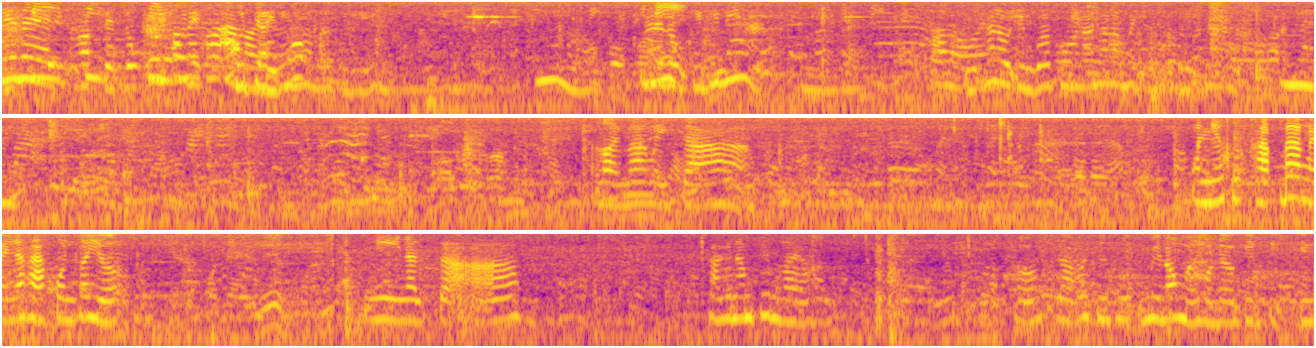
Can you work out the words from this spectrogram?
นี่นี่เขาเป็ดลูกพี่ก็ไม่ค่อยอร่อยใหญ่นี่ที่นี่กินที่นี่ถ้าเราอิ่มก็พอนะถ้าเราไม่อิ่มก็ไม่ได้อร่อยมากเลยจ้า วันนี้คือคักมากเลยนะคะ คนก็เยอะ นี่นะจ๊ะชากินน้ำจิ้มอะไรอะอ๋อชาก็ซีฟู้ดมีน้องเหมือนคนเดียวกินติกิน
